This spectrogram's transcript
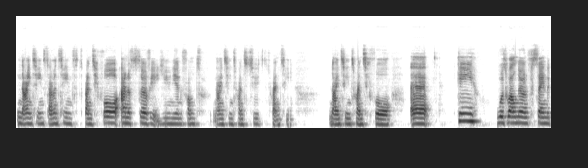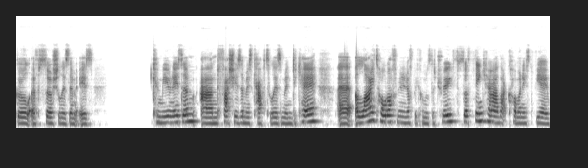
1917 to 24 and of the Soviet Union from 1922 to 20, 1924. Uh, he was well known for saying the goal of socialism is communism and fascism is capitalism in decay. Uh, a lie told often enough becomes the truth. So thinking around that communist view,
